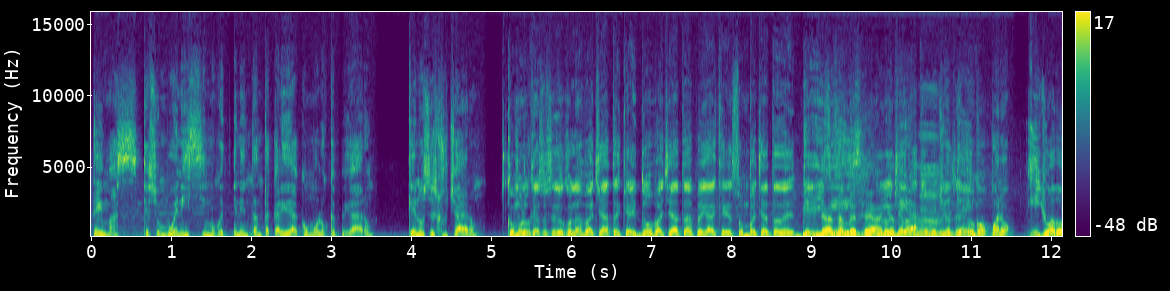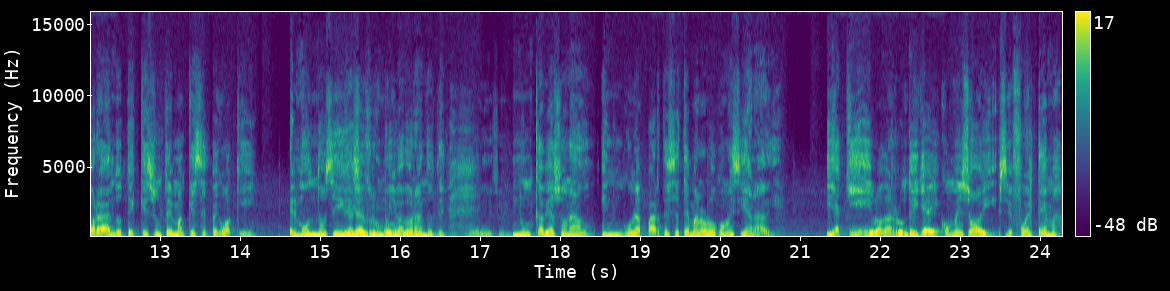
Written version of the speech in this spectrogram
temas que son buenísimos, que tienen tanta calidad como los que pegaron, que no se escucharon. Como lo que ha sucedido con las bachatas, que hay dos bachatas pegadas que son bachatas de hace 20 años Mira, yo tengo, bueno, y yo adorándote, que es un tema que se pegó aquí. El mundo sigue, Sigue su yo mundo. adorándote. Buenísimo. Nunca había sonado. En ninguna parte ese tema no lo conocía nadie. Y aquí lo agarró un DJ y comenzó y se fue el tema.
